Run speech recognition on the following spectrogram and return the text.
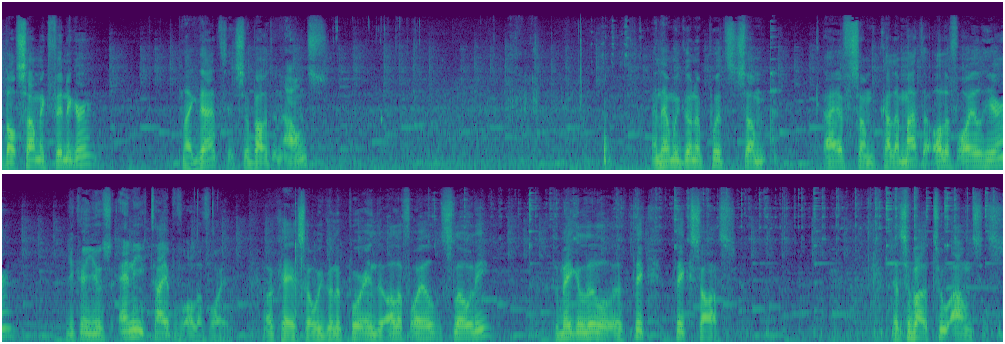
balsamic vinegar like that. It's about an ounce. And then we're gonna put some, I have some Kalamata olive oil here. You can use any type of olive oil. Okay, so we're gonna pour in the olive oil slowly to make a little a thick, thick sauce. That's about two ounces.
